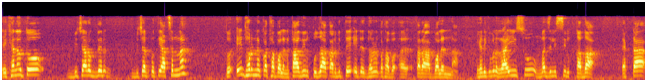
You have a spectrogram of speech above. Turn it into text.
এখানেও তো বিচারকদের বিচারপতি আছেন না। তো এই ধরনের কথা বলেন। কাদিল কুজাত আরবিতে এটা ধরনের কথা তারা বলেন না। এখানে কি বলে? রাইসু মজলিসিল কাদা। একটা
